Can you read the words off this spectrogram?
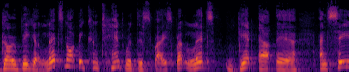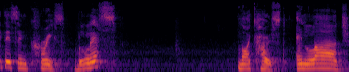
go bigger. Let's not be content with this space, but let's get out there and see this increase. Bless my coast, enlarge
